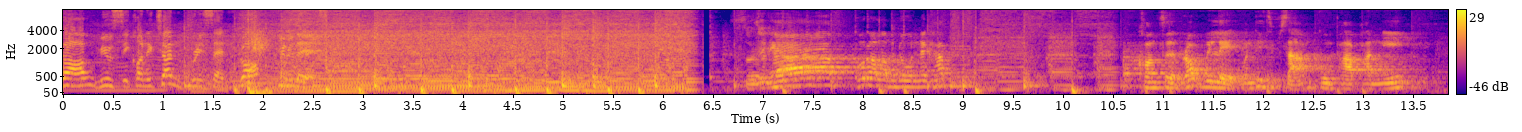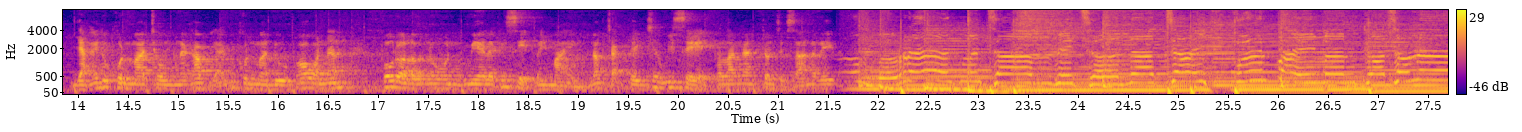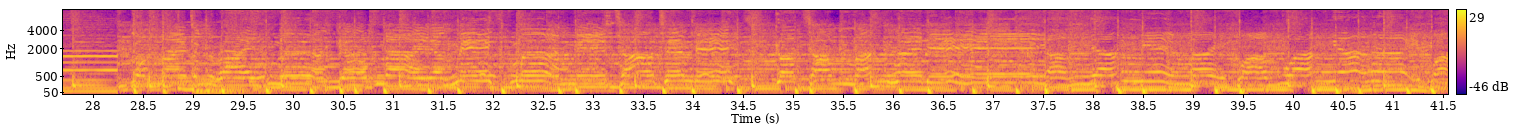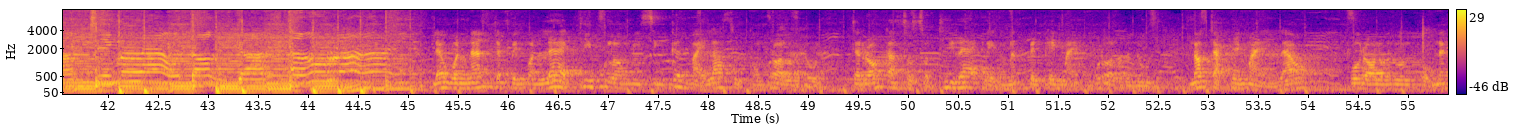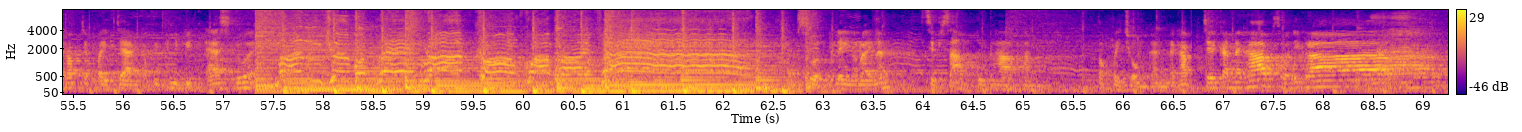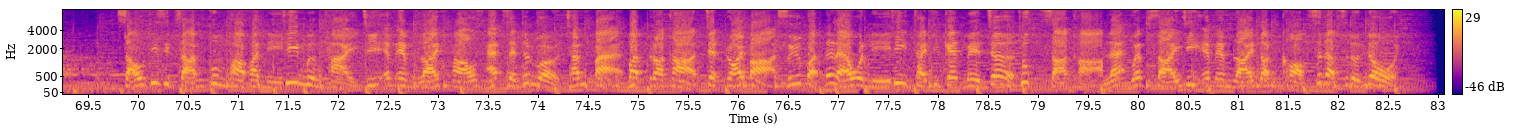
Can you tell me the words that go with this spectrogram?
ช้ง Music Connection Present Rock Village สวัสดีครับพวกเราลำดูนนะครับ คอนเสิร์ต Rock Village วันที่ 13 กุมภาพันธ์นี้ อยากให้ทุกคนมาชมนะครับ อยากให้ทุกคนมาดู เพราะวันนั้น พวกเราลำดูนมีอะไรพิเศษใหม่ๆ นอกจากเพลงเชื่อวิเศษ พลังงานจนศึกษานารีเมื่อรักมันทำ ววันนั้นจะเป็นวันแรกที่พวกเรามีซิงเกิลใหม่ล่าสุดของพวกเราลำดูนจะร้องกันสดๆที่แรกเลยตรงนั้นเป็นเพลงใหม่ของพวกเราลำดูนนอกจากเพลงใหม่แล้วพวกเราลำดูนผมนะครับจะไปแจมกับพี่ๆบิ๊กแอสด้วย มันคือบทเพลงรักของความพ่ายแพ้ส่วนเพลงอะไรนั้น 13 กุมภาพันธ์ต้องไปชมกันนะครับ เจอกันนะครับ สวัสดีครับ เสาร์ที่ 13 กุมภาพันธ์นี้ที่เมืองไทย GMM Live House at Central World ชั้น 8 บัตรราคา 700 บาท ซื้อบัตรได้แล้ววันนี้ที่ไทยทิเก็ตเมเจอร์ทุกสาขา และเว็บไซต์ gmmlive.com สนับสนุนโดย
